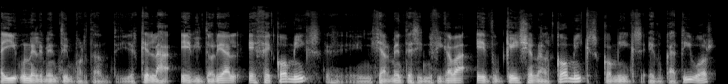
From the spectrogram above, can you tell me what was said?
hay un elemento importante y es que la editorial F Comics, que inicialmente significaba Educational Comics, cómics educativos,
